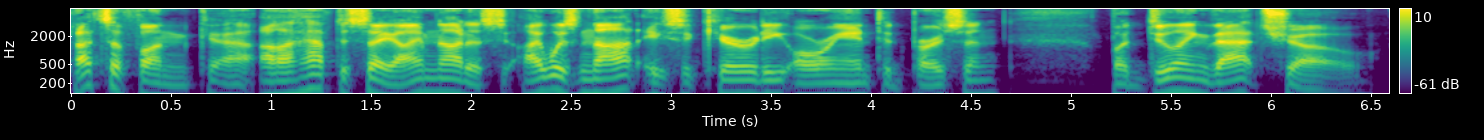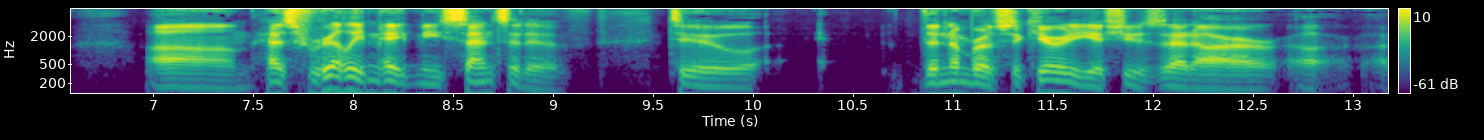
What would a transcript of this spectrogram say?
That's a fun. I'll have to say, I'm not a. I was not a security oriented person, but doing that show um, has really made me sensitive to the number of security issues that are uh, uh,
